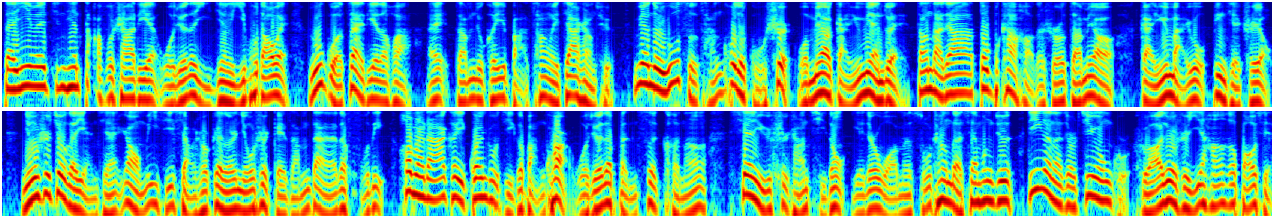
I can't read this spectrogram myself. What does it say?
但因为今天大幅杀跌，我觉得已经一步到位。如果再跌的话，哎，咱们就可以把仓位加上去。面对如此残酷的股市，我们要敢于面对。当大家都不看好的时候，咱们要。敢于买入并且持有，牛市就在眼前，让我们一起享受这轮牛市给咱们带来的福利。后面大家可以关注几个板块，我觉得本次可能先于市场启动，也就是我们俗称的先锋军。第一个呢就是金融股，主要就是银行和保险；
